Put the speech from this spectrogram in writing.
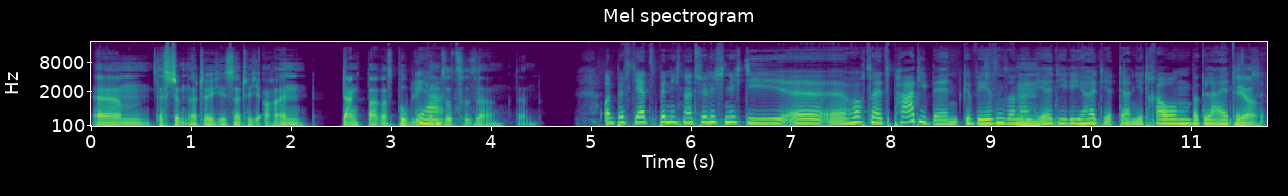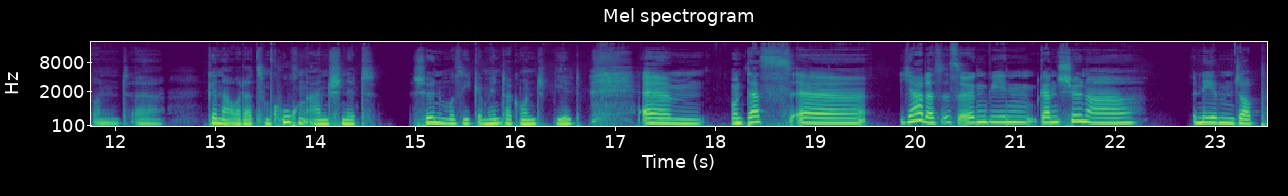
Ähm, das stimmt natürlich, ist natürlich auch ein dankbares Publikum Ja. sozusagen dann. Und bis jetzt bin ich natürlich nicht die äh, äh, Hochzeitspartyband gewesen, sondern Mhm. eher die, die halt dann die Trauungen begleitet Ja. und äh, genau, oder zum Kuchenanschnitt schöne Musik im Hintergrund spielt. Ähm, und das, äh, ja, das ist irgendwie ein ganz schöner Nebenjob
